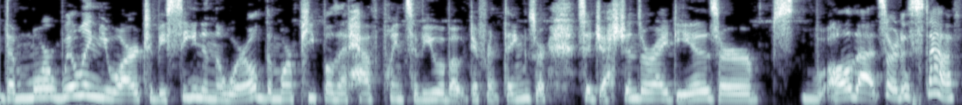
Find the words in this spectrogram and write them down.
the more willing you are to be seen in the world, the more people that have points of view about different things or suggestions or ideas or all that sort of stuff,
